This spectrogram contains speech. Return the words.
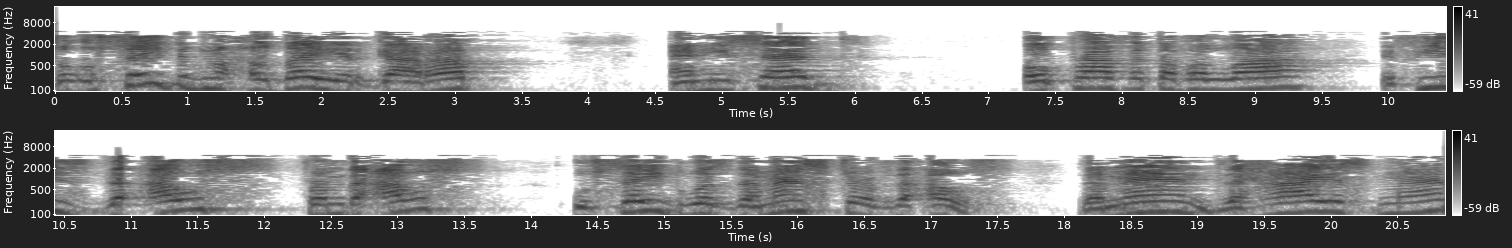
So Usayd ibn Hudayr got up and he said, O Prophet of Allah, if he's the Aus from the Aus, Usayd was the master of the Aus, the man, the highest man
